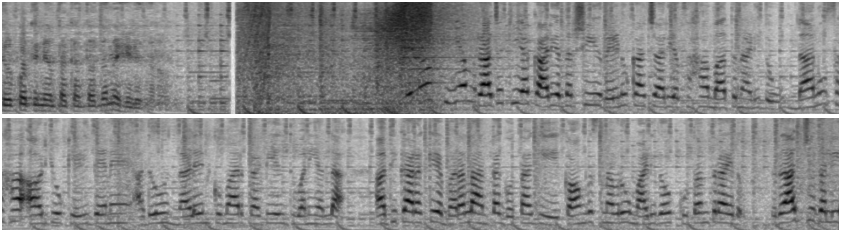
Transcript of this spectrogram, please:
ತಿಳ್ಕೊತೀನಿ ಅಂತಕ್ಕಂಥದ್ದನ್ನು ಹೇಳಿದ್ದಾರೆ ಅವರು. ಸಿಎಂ ರಾಜಕೀಯ ಕಾರ್ಯದರ್ಶಿ ರೇಣುಕಾಚಾರ್ಯ ಸಹ ಮಾತನಾಡಿದ್ದು, ನಾನು ಸಹ ಆಡಿಯೋ ಕೇಳಿದ್ದೇನೆ. ಅದು ನಳೇನ್ ಕುಮಾರ್ ಕಟೀಲ್ ಧ್ವನಿಯಲ್ಲ. ಅಧಿಕಾರಕ್ಕೆ ಬರಲ್ಲ ಅಂತ ಗೊತ್ತಾಗಿ ಕಾಂಗ್ರೆಸ್ನವರು ಮಾಡಿರೋ ಕುತಂತ್ರ ಇದು. ರಾಜ್ಯದಲ್ಲಿ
